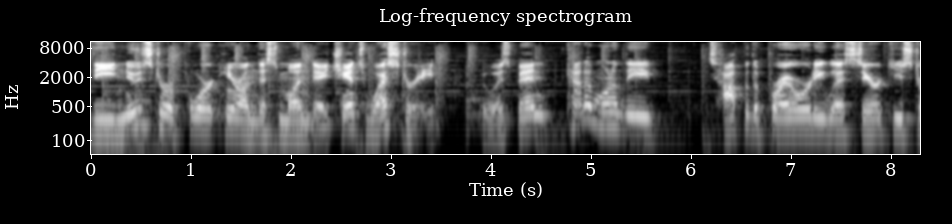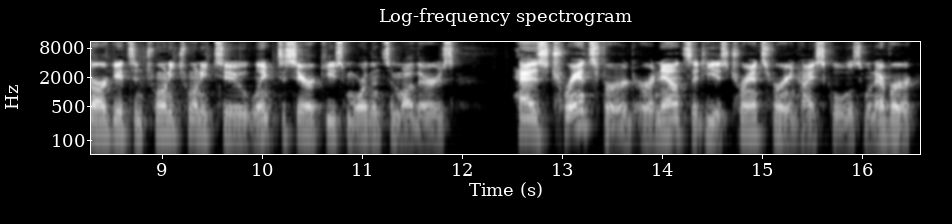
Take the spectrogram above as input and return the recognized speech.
The news to report here on this Monday Chance Westry, who has been kind of one of the top of the priority list Syracuse targets in 2022, linked to Syracuse more than some others, has transferred or announced that he is transferring high schools whenever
